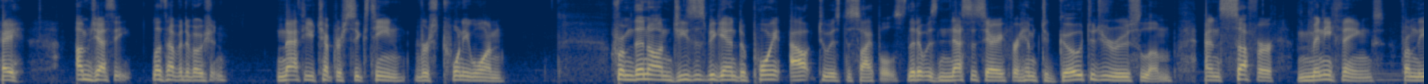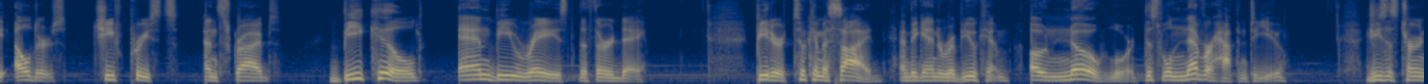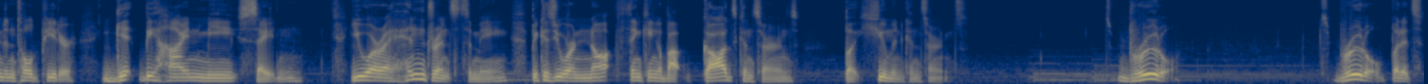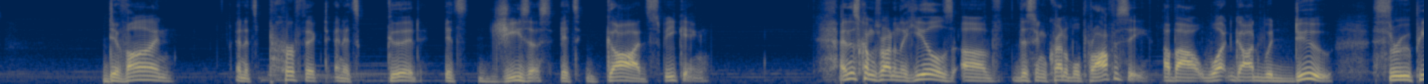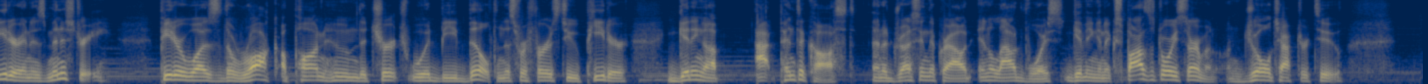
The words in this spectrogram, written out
Hey, I'm Jesse. Let's have a devotion. Matthew chapter 16, verse 21. From then on, Jesus began to point out to his disciples that it was necessary for him to go to Jerusalem and suffer many things from the elders, chief priests, and scribes, be killed, and be raised the third day. Peter took him aside and began to rebuke him. Oh, no, Lord, this will never happen to you. Jesus turned and told Peter, Get behind me, Satan. You are a hindrance to me because you are not thinking about God's concerns, but human concerns. It's brutal. It's brutal, but it's divine and it's perfect and it's good. It's Jesus, it's God speaking. And this comes right on the heels of this incredible prophecy about what God would do through Peter and his ministry. Peter was the rock upon whom the church would be built. And this refers to Peter getting up at Pentecost and addressing the crowd in a loud voice, giving an expository sermon on Joel chapter 2,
